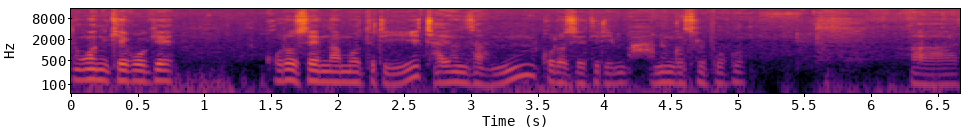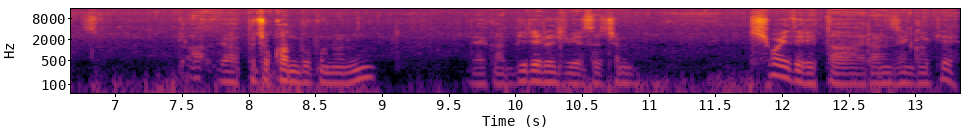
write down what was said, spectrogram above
농원 계곡에 고로쇠 나무들이 자연산 고로쇠들이 많은 것을 보고 아, 아, 부족한 부분은 내가 미래를 위해서 좀 키워야 되겠다라는 생각에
